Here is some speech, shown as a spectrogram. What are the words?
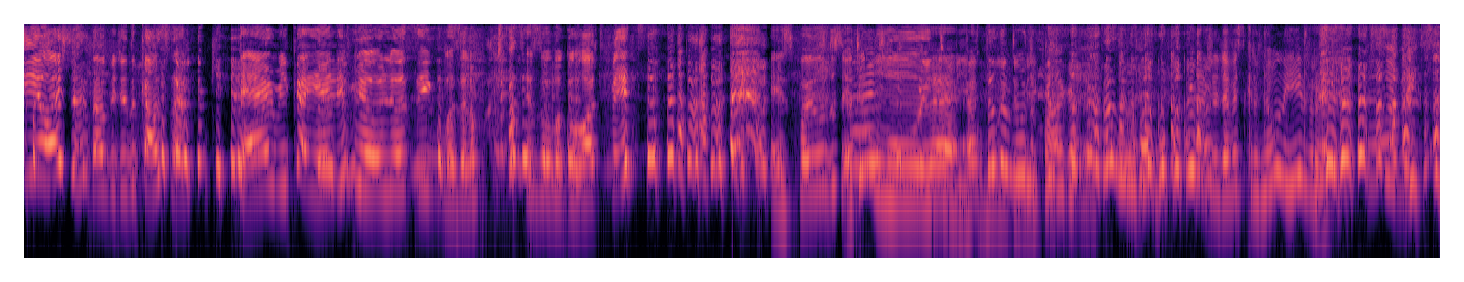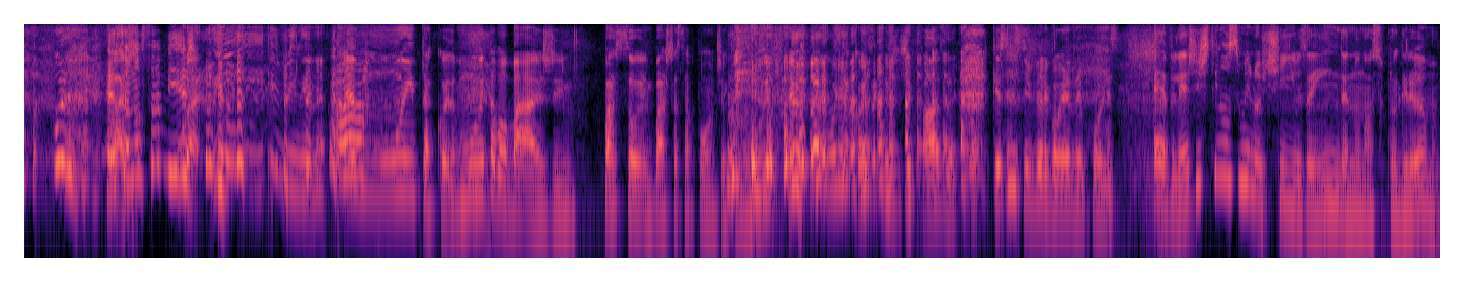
E eu achando que tava pedindo calça térmica e ele me olhou assim, você não pode fazer zumba com hot pants. Esse foi um dos... Eu tenho muito É, mico, é, todo muito mundo mico. paga, né? Todo mundo. A Julia vai escrever um livro sobre isso. Essa eu não sabia. Menina, é muita coisa, muita bobagem passou embaixo dessa ponte aqui. Muita... Coisa que a gente faz, né? Que a gente se envergonha depois. Evelyn, a gente tem uns minutinhos ainda no nosso programa.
